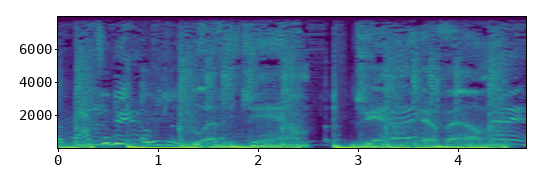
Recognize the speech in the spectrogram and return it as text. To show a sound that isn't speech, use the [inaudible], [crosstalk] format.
go back to the 80s. Let's jam. Jam FM.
